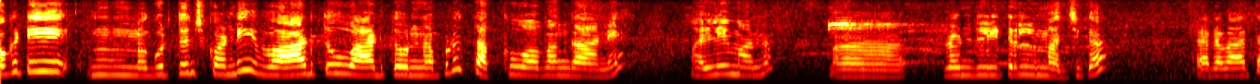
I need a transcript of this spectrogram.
ఒకటి గుర్తుంచుకోండి వాడుతూ వాడుతూ ఉన్నప్పుడు తక్కువ అవ్వగానే మళ్ళీ మనం రెండు లీటర్ల మజ్జిగ తర్వాత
